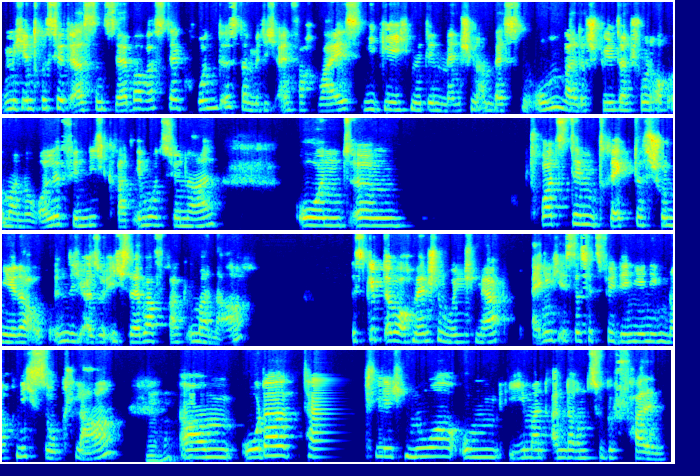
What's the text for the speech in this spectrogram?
mich interessiert erstens selber, was der Grund ist, damit ich einfach weiß, wie gehe ich mit dem Menschen am besten um, weil das spielt dann schon auch immer eine Rolle, finde ich, gerade emotional. Und ähm, trotzdem trägt das schon jeder auch in sich. Also ich selber frage immer nach. Es gibt aber auch Menschen, wo ich merke, eigentlich ist das jetzt für denjenigen noch nicht so klar. Mhm. Ähm, oder tatsächlich nur, um jemand anderem zu gefallen.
